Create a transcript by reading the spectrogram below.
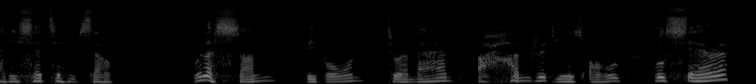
And he said to himself, Will a son be born to a man a hundred years old? Will Sarah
